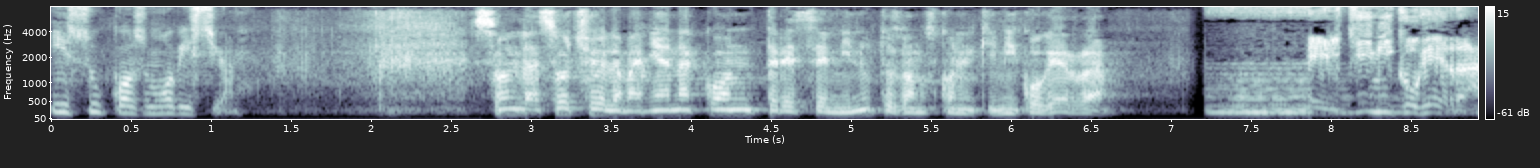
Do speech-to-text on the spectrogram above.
y su cosmovisión. Son las 8 de la mañana con 13 minutos. Vamos con el Químico Guerra. El Químico Guerra.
